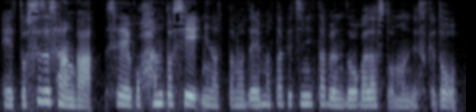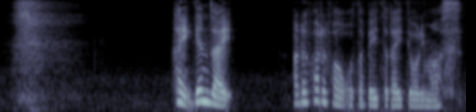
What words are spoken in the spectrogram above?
えっ、と、すずさんが生後半年になったので、また別に多分動画出すと思うんですけど、はい、現在、アルファルファをお食べいただいております。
